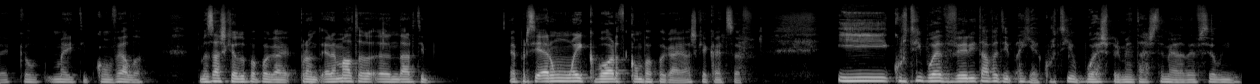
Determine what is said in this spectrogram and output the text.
é aquele meio tipo com vela. Mas acho que é do papagaio. Pronto, era malta a andar tipo. É, era um wakeboard com papagaio. Acho que é kitesurf. E curti bué de ver e estava tipo, ai, é, curtia bué experimentar esta merda, deve ser lindo.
